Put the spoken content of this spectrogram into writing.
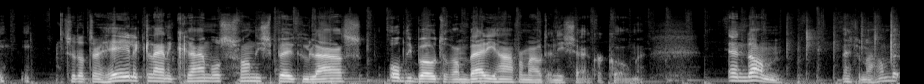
Zodat er hele kleine kruimels van die speculaas op die boterham bij die havermout en die suiker komen. En dan, even mijn handen.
